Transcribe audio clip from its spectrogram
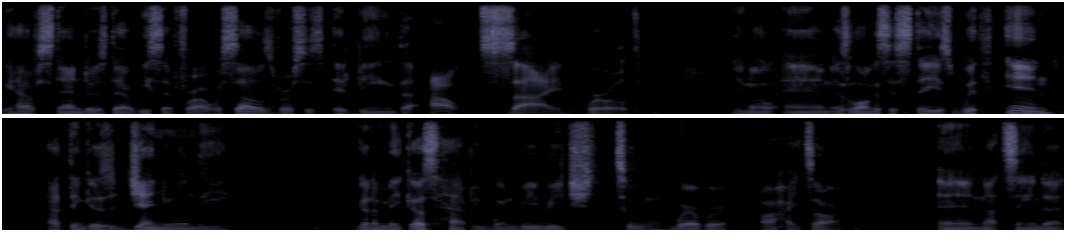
we have standards that we set for ourselves versus it being the outside world. You know, and as long as it stays within, I think is genuinely gonna make us happy when we reach to wherever our heights are. And not saying that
